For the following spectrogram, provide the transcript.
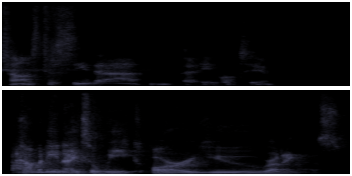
chance to see that are able to. How many nights a week are you running this?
